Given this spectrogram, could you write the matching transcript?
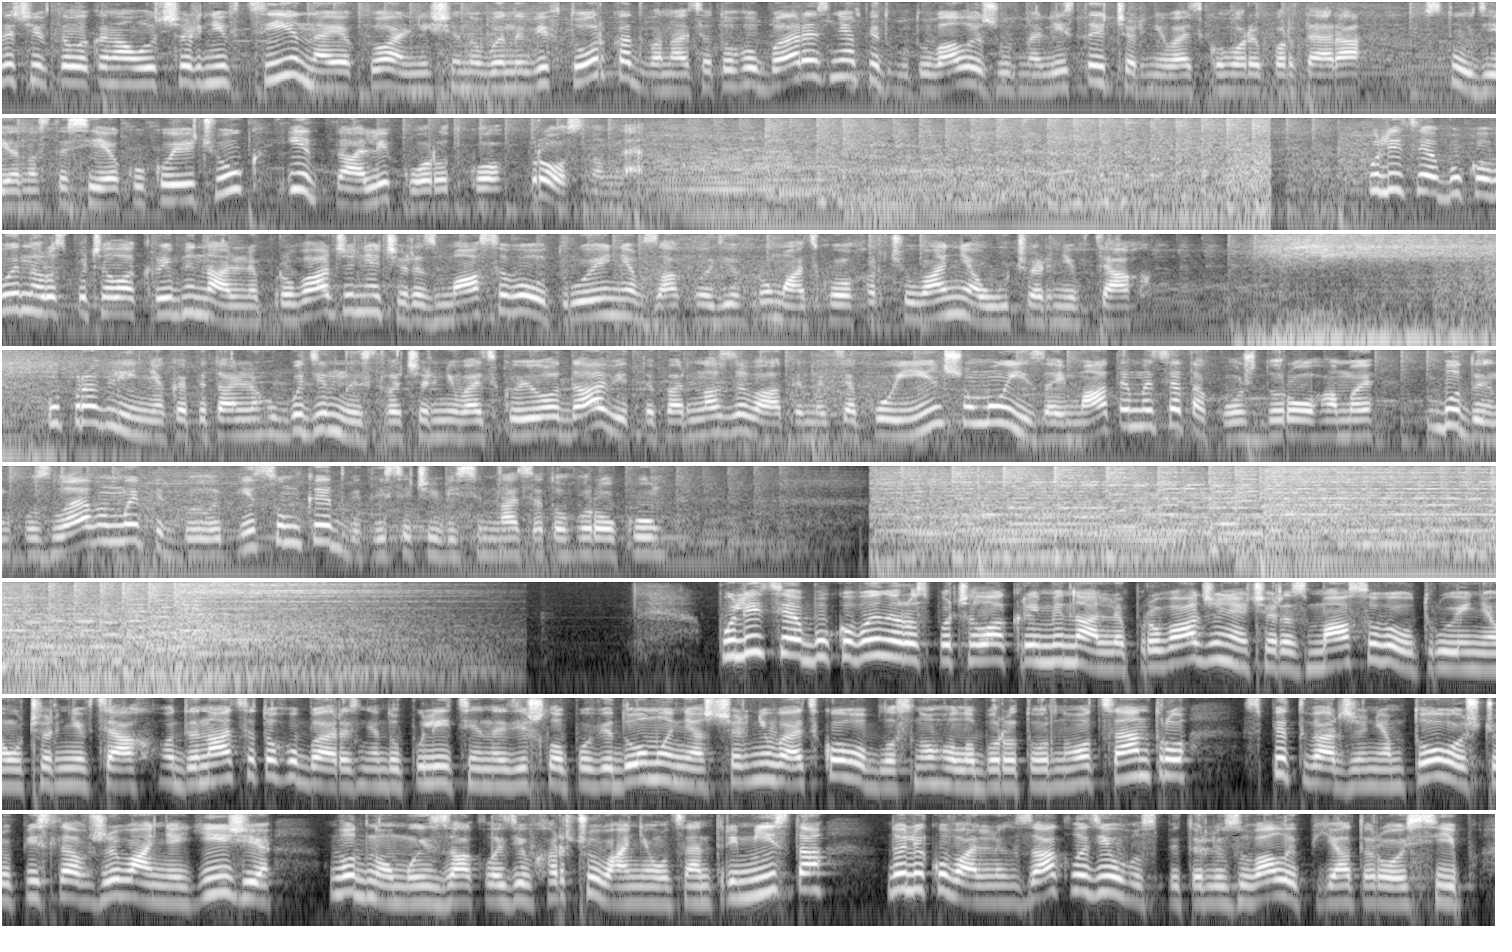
Глядачів телеканалу Чернівці. Найактуальніші новини вівторка, 12 березня, підготували журналісти Чернівецького репортера. В студії Анастасія Кукоячук. І далі коротко про основне. Поліція Буковини розпочала кримінальне провадження через масове отруєння в закладі громадського харчування у Чернівцях. Управління капітального будівництва Чернівецької ОДА відтепер називатиметься по-іншому і займатиметься також дорогами. Будинку з левами підбили підсумки 2018 року. Поліція Буковини розпочала кримінальне провадження через масове отруєння у Чернівцях. 11 березня до поліції надійшло повідомлення з Чернівецького обласного лабораторного центру з підтвердженням того, що після вживання їжі в одному із закладів харчування у центрі міста до лікувальних закладів госпіталізували п'ятеро осіб.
